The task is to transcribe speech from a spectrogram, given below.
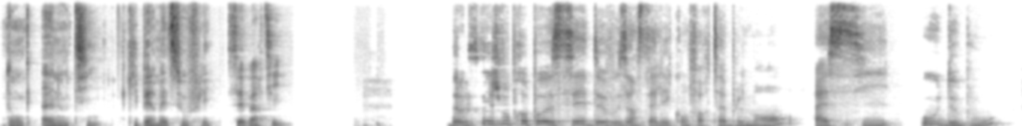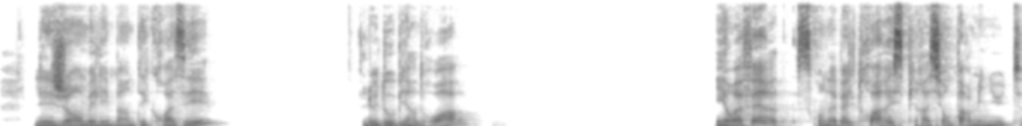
Donc, un outil qui permet de souffler. C'est parti. Donc, ce que je vous propose, c'est de vous installer confortablement, assis ou debout, les jambes et les mains décroisées, le dos bien droit. Et on va faire ce qu'on appelle trois respirations par minute.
